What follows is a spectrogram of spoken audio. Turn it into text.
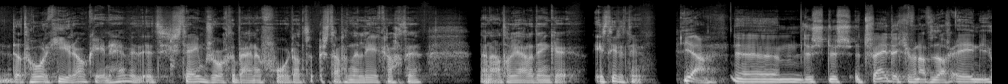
Dat hoor ik hier ook in. Hè? Het systeem zorgt er bijna voor dat startende leerkrachten na een aantal jaren denken: is dit het nu? Ja, um, dus, dus het feit dat je vanaf dag 1 die 100%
